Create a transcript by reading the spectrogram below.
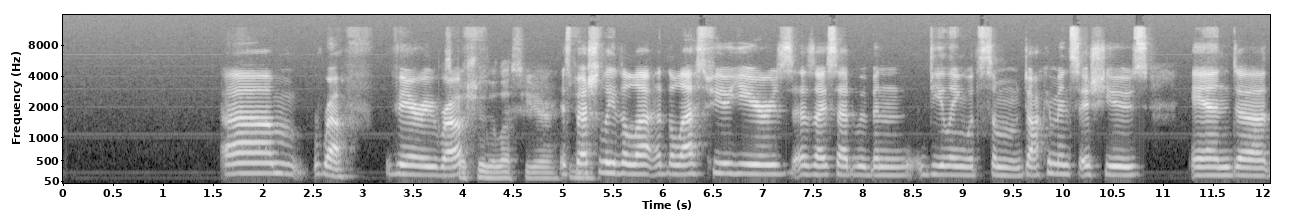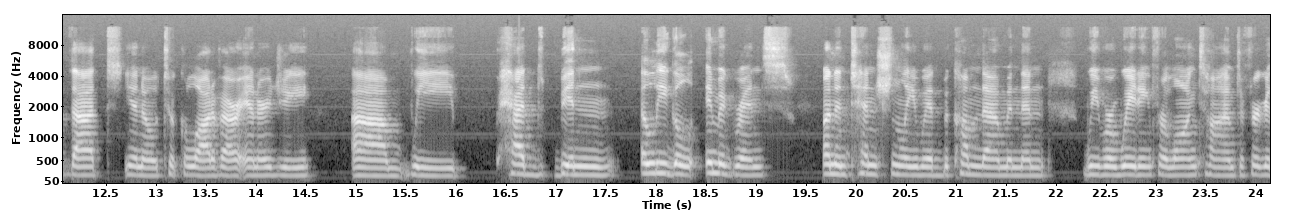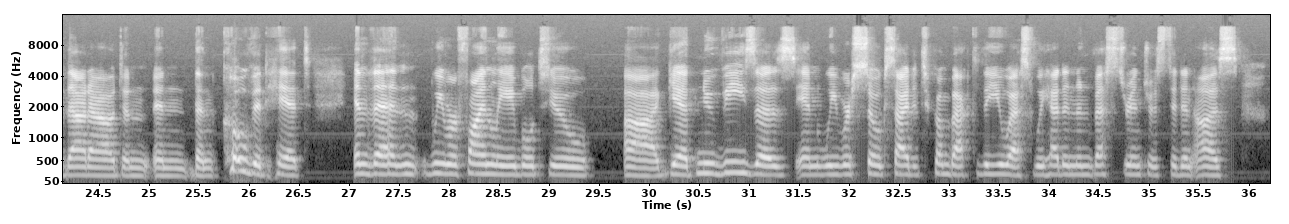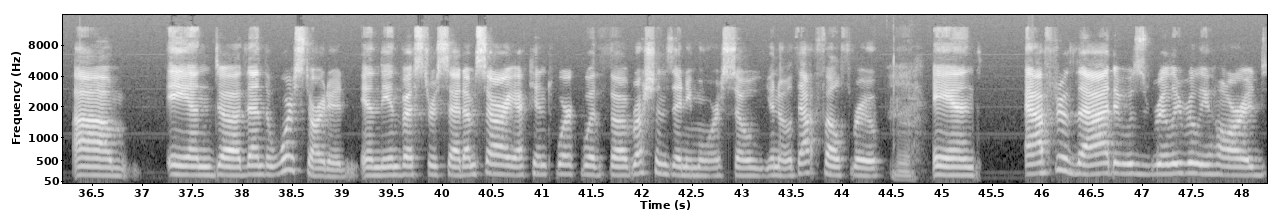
Um, rough, very rough. Especially the last year. especially the la- the last few years as i said we've been dealing with some documents issues and uh, that you know took a lot of our energy um, we had been illegal immigrants unintentionally we had become them and then we were waiting for a long time to figure that out and and then covid hit and then we were finally able to uh, get new visas, and we were so excited to come back to the U.S. We had an investor interested in us, um, and uh, then the war started, and the investor said, "I'm sorry, I can't work with uh, Russians anymore." So you know that fell through, Yeah. and after that, it was really, really hard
